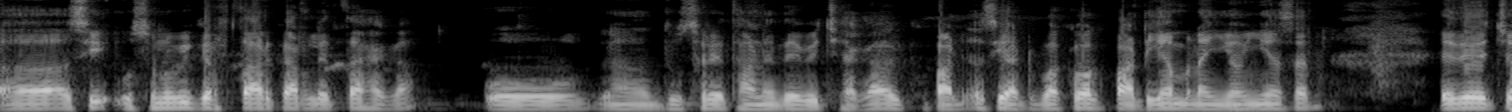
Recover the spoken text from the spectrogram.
ਅ, ਅਸੀਂ ਉਸ ਨੂੰ ਵੀ ਗ੍ਰਿਫਤਾਰ ਕਰ ਲਿੱਤਾ ਹੈਗਾ। ਉਹ ਦੂਸਰੇ ਥਾਣੇ ਦੇ ਵਿੱਚ ਹੈਗਾ। ਇੱਕ ਪਾਰਟ- ਅਸੀਂ ਅੱਡ, ਵੱਖ-ਵੱਖ ਪਾਰਟੀਆਂ ਬਣਾਈਆਂ ਹੋਈਆਂ ਸਰ ਇਹਦੇ ਵਿੱਚ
